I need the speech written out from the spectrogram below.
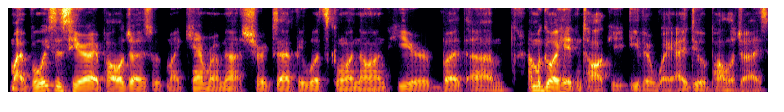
my voice is here. I apologize with my camera. I'm not sure exactly what's going on here, but um, I'm going to go ahead and talk either way. I do apologize.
